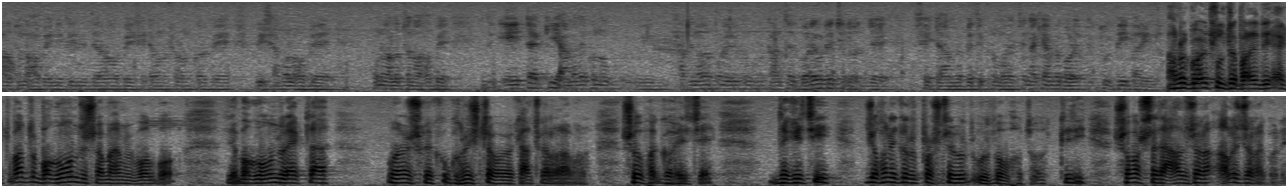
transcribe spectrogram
আলোচনা হবে নীতি নির্ধারণ হবে সেটা অনুসরণ করবে রিসাবল হবে কোনো আলোচনা হবে এইটা কি আমাদের কোনো স্বাধীন হওয়ার পরে এরকম কালচার গড়ে উঠেছিল যে সেটা আমরা ব্যতিক্রম হয়েছে নাকি আমরা গড়ে তুলতেই পারিনি? আমরা গড়ে তুলতে পারিনি। একমাত্র বঙ্গবন্ধুর সময় আমি বলব যে বঙ্গবন্ধু একটা সঙ্গে খুব ঘনিষ্ঠভাবে কাজ করার আমার সৌভাগ্য হয়েছে। দেখেছি যখনই কোনো প্রশ্নের উদ্ভব হতো, তিনি সবার সাথে আলোচনা আলোচনা করে,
